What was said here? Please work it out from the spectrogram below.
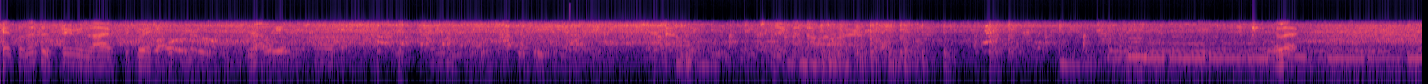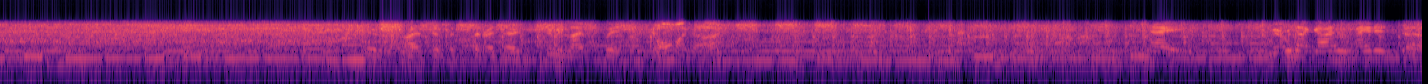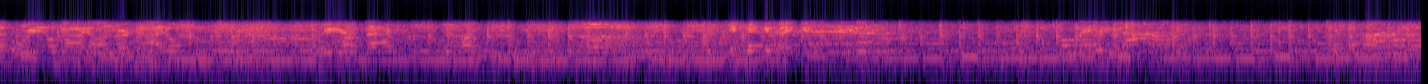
Okay, so this is streaming live to Twitch. Really? Look. Oh, it's just it's set right there. Streaming live to Twitch. Oh my god. Hey, remember that guy who made it, uh, Oriental guy on American Idol? A few years back? Uh, if he can make it. You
